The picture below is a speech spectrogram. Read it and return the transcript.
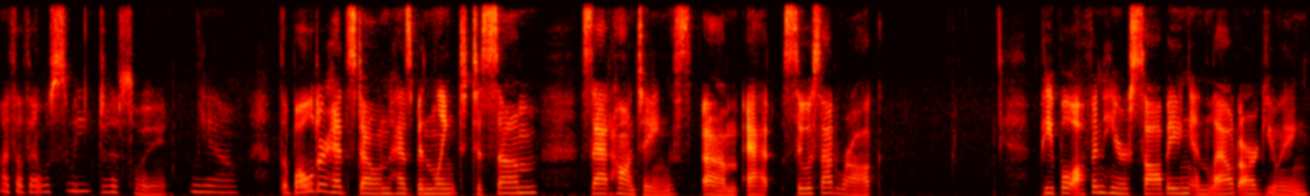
I thought that was sweet. Just sweet. Yeah. The boulder headstone has been linked to some sad hauntings um, at Suicide Rock. People often hear sobbing and loud arguing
